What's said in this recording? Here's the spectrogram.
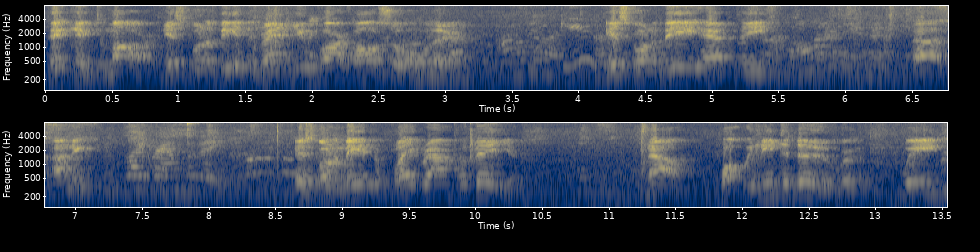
picnic tomorrow. It's going to be at the Grandview Park also over there. It's going to be at the, uh, I need, Playground pavilion. it's going to be at the Playground Pavilion. Now, what we need to do, we're- we,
